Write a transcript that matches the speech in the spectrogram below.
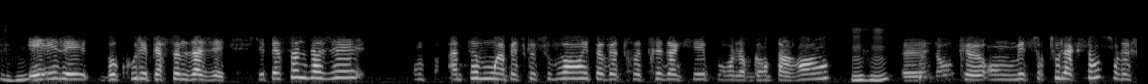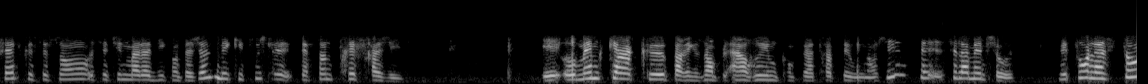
Mhm. Et les, beaucoup les personnes âgées. Les personnes âgées, un peu moins, parce que souvent, ils peuvent être très inquiets pour leurs grands-parents. Mhm. Euh, donc, euh, on met surtout l'accent sur le fait que ce sont, c'est une maladie contagieuse, mais qui touche les personnes très fragiles. Et au même cas que, par exemple, un rhume qu'on peut attraper ou une angine, c'est la même chose. Mais pour l'instant,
